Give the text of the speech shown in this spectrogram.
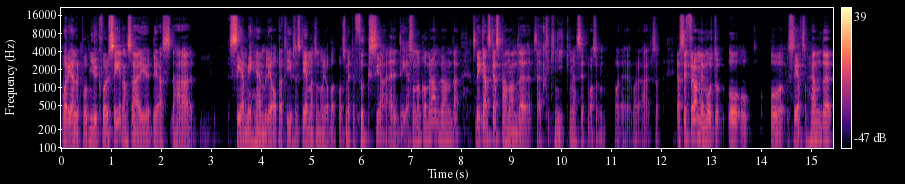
Vad det gäller på mjukvarusidan så är det ju deras det här semi-hemliga operativsystemet som de jobbar på som heter Fuxia. Är det det som de kommer använda? Så det är ganska spännande så här, teknikmässigt vad, som, vad, det, vad det är. Så jag ser fram emot att och, och, och se vad som händer.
